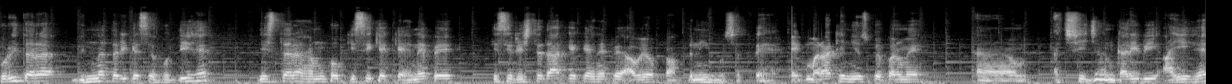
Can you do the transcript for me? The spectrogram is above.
पूरी तरह भिन्न तरीके से होती है। इस तरह हमको किसी के कहने पे किसी रिश्तेदार के कहने पे अवयव प्राप्त नहीं हो सकते हैं। एक मराठी न्यूज़पेपर में आ, अच्छी जानकारी भी आई है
